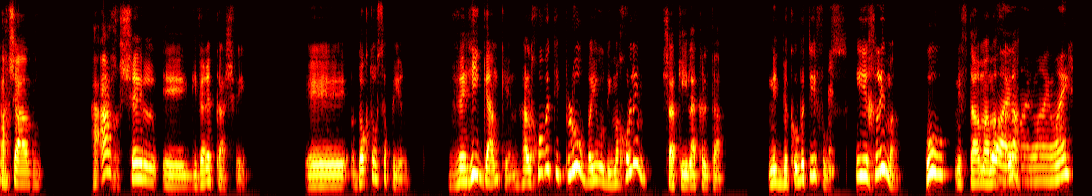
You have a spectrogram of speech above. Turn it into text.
עכשיו, האח של אה, גברת קשפי, אה, דוקטור ספיר, והיא גם כן, הלכו וטיפלו ביהודים החולים שהקהילה קלטה. נדבקו בטיפוס, היא החלימה, הוא נפטר מהמחלה. וואי וואי וואי.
